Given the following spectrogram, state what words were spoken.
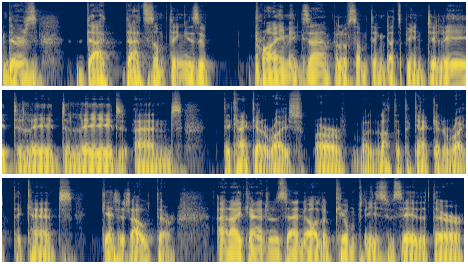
there's that that something is a prime example of something that's been delayed, delayed, delayed, and they can't get it right. Or well, not that they can't get it right, they can't get it out there. And I can't understand all the companies who say that their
